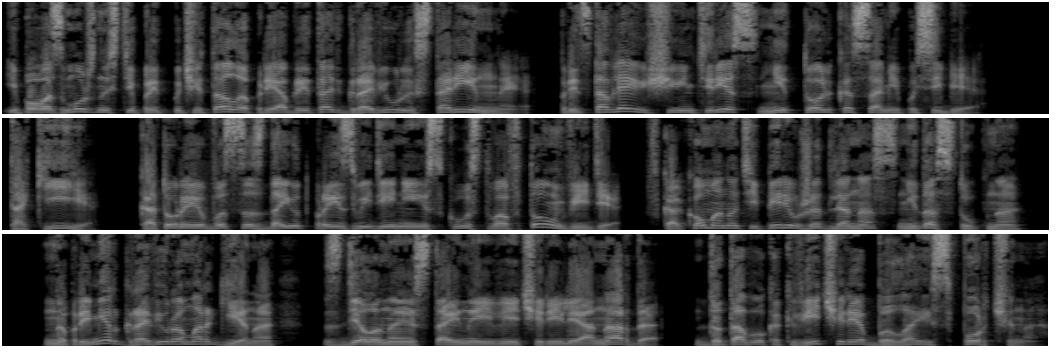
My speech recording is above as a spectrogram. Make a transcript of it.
и по возможности предпочитала приобретать гравюры старинные, представляющие интерес не только сами по себе. Такие, которые воссоздают произведение искусства в том виде, в каком оно теперь уже для нас недоступно. Например, гравюра Маргена, сделанная с тайной вечери Леонардо до того, как вечеря была испорчена.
